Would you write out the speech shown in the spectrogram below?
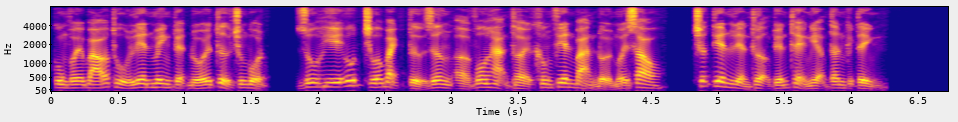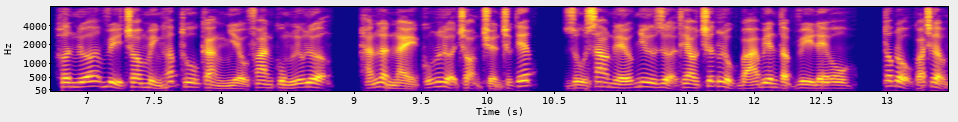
cùng với báo thủ liên minh tuyệt đối từ trung bột, du hí út chúa bạch tử dương ở vô hạn thời không phiên bản đổi mới sau, trước tiên liền thượng tuyến thể nghiệm tân kịch tình. Hơn nữa vì cho mình hấp thu càng nhiều fan cùng lưu lượng hắn lần này cũng lựa chọn chuyển trực tiếp, dù sao nếu như dựa theo trước lục bá biên tập video, tốc độ quá chậm,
